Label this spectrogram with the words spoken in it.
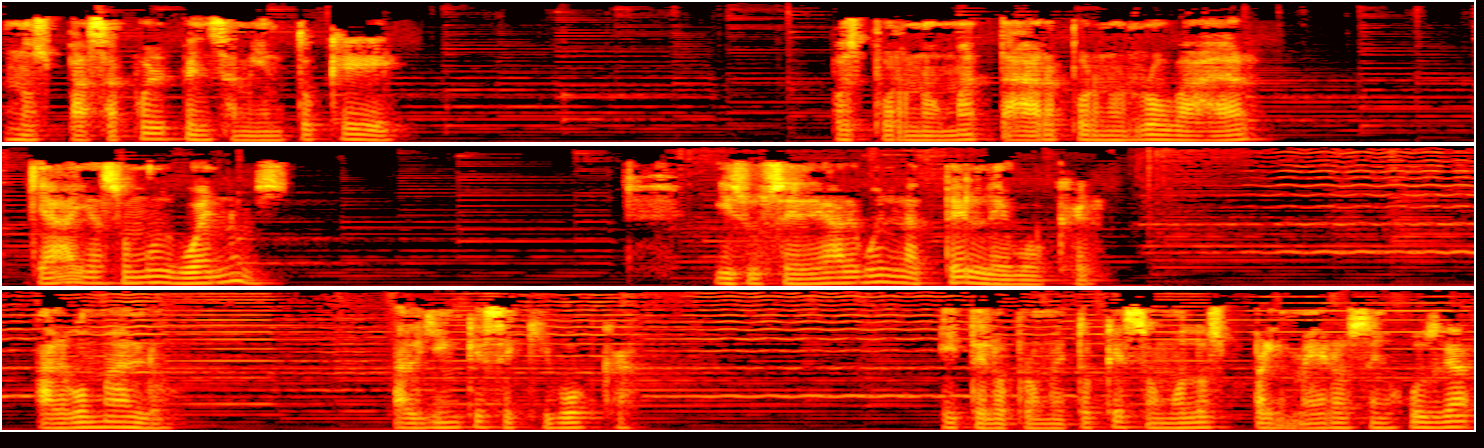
nos pasa por el pensamiento que, pues por no matar, por no robar, ya, ya somos buenos. Y sucede algo en la tele, Walker. Algo malo. Alguien que se equivoca. Y te lo prometo que somos los primeros en juzgar.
